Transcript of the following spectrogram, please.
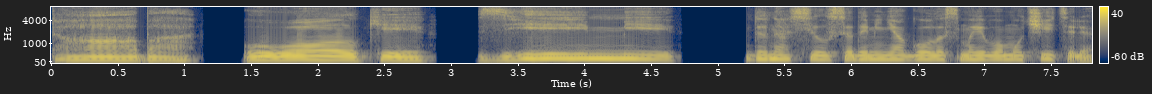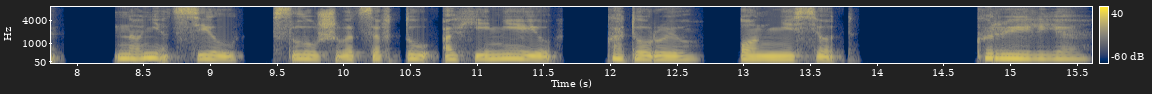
«Таба! Уолки! Зимми!» Доносился до меня голос моего мучителя, но нет сил вслушиваться в ту ахинею, которую он несет. Крылья,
